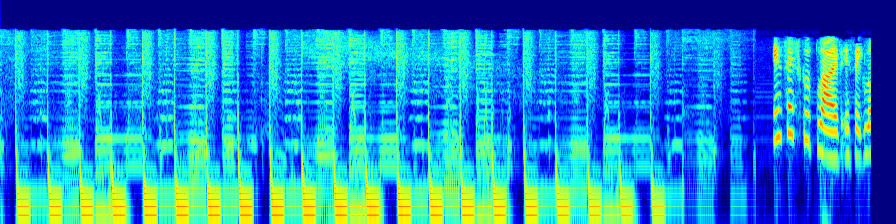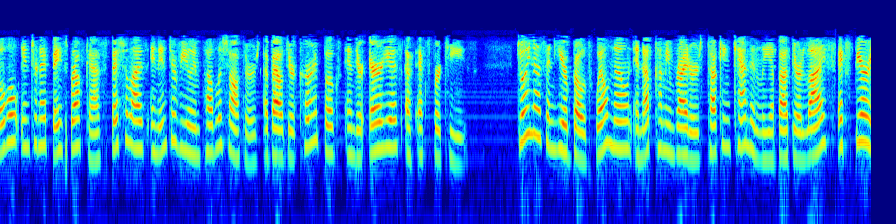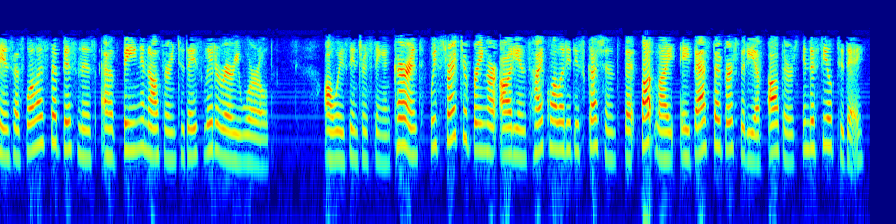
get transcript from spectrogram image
Inside Scoop Live is a global internet based broadcast specialized in interviewing published authors about their current books and their areas of expertise. Join us and hear both well known and upcoming writers talking candidly about their life experience as well as the business of being an author in today's literary world. Always interesting and current, we strive to bring our audience high quality discussions that spotlight a vast diversity of authors in the field today.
